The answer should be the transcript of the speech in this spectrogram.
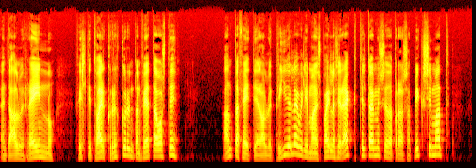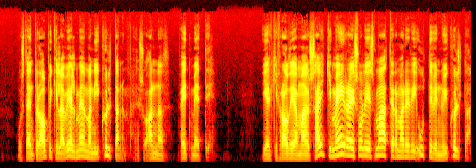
Enda alveg reyn og fyllti tvær krukkur undan fetaosti. Andafeiti er alveg príðileg, vil ég maður spæla sér egg til dæmis eða brasa byggsimat og stendur ábyggilega vel með manni í kuldanum eins og annað feitmeti. Ég er ekki frá því að maður sæki meira í svoleiðis mat þegar maður er í útivinnu í kulda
